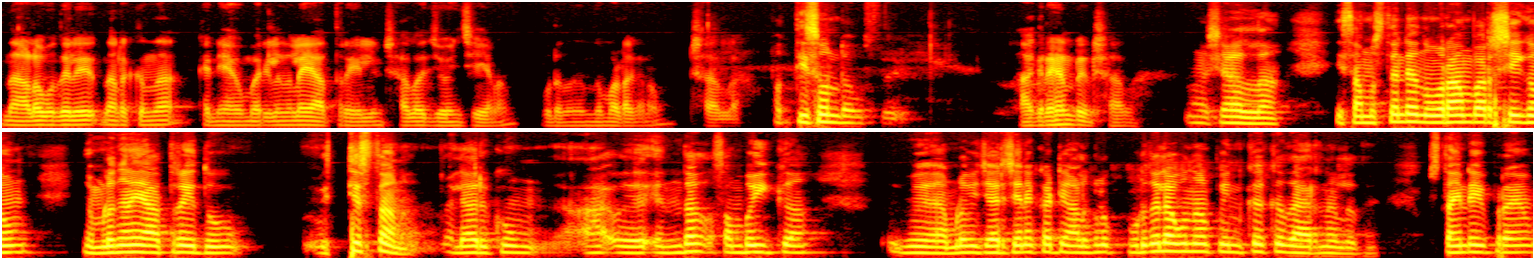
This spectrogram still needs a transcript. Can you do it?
നാളെ മുതൽ നടക്കുന്ന കന്യാകുമാരിയിൽ നിന്നുള്ള യാത്രയിൽ ഇൻഷാല്ല ജോയിൻ ചെയ്യണം. ഇവിടെ നിന്ന് മടങ്ങണം ഇൻഷാല്ല പത്ത് ദിവസം ഉണ്ടാവും ആഗ്രഹമുണ്ട് ഇൻഷാല്ല മാഷാ അല്ലാ. ഈ സമസ്തന്റെ നൂറാം വാർഷികം നമ്മളിങ്ങനെ യാത്ര ചെയ്തു വ്യത്യസ്തമാണ് എല്ലാവർക്കും എന്താ സംഭവിക്കുക നമ്മൾ വിചാരിച്ചതിനെക്കാട്ടി ആളുകൾ കൂടുതലാവുന്ന ഇപ്പോൾ എനിക്കൊക്കെ ധാരണ ഉള്ളത്. ഉസ്താദിന്റെ അഭിപ്രായം?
